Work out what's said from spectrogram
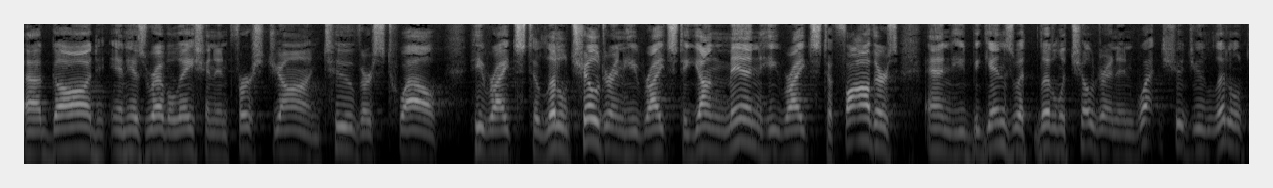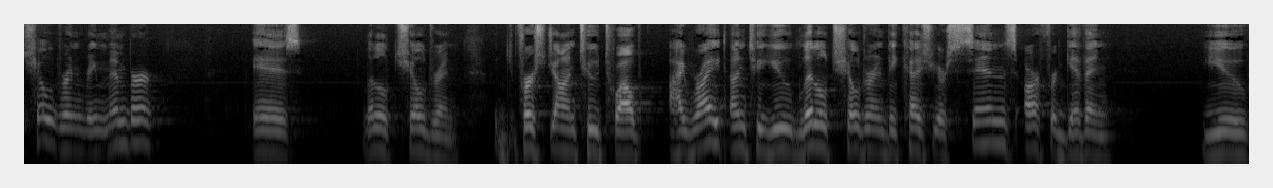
Uh, God, in his revelation in 1 John 2, verse 12, he writes to little children, he writes to young men, he writes to fathers, and he begins with little children. And what should you little children remember is little children. 1 John 2, 12, I write unto you, little children, because your sins are forgiven you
